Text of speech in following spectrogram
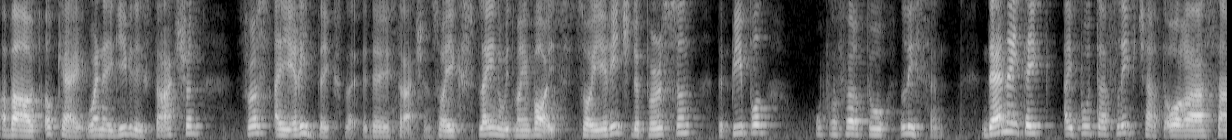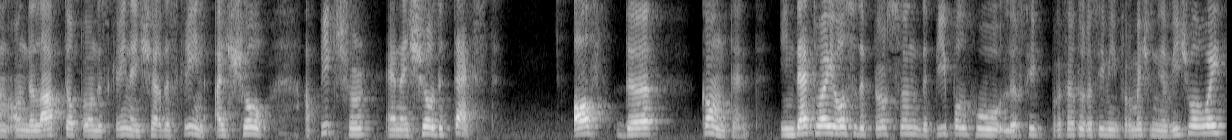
about okay, when I give the instruction, first I read the, the instruction, so I explain with my voice, so I reach the person, the people who prefer to listen. Then I take, I put a flip chart or uh, some on the laptop on the screen. I share the screen. I show a picture and I show the text of the content. In that way, also the person, the people who receive, prefer to receive information in a visual way,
